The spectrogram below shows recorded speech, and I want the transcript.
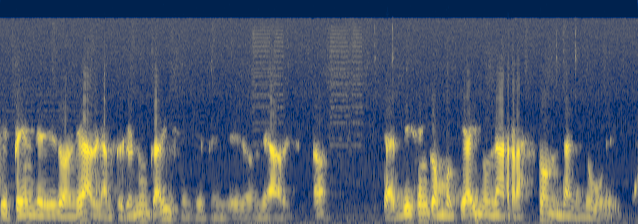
depende de dónde hablan, pero nunca dicen que depende de dónde hablan, ¿no? Sea, dicen como que hay una razón dando vuelta.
